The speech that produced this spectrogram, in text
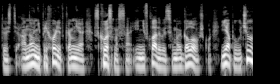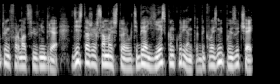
То есть она не приходит ко мне с космоса и не вкладывается в мою головушку. Я получил эту информацию и внедряю. Здесь та же самая история. У тебя есть конкуренты, так возьми, поизучай.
